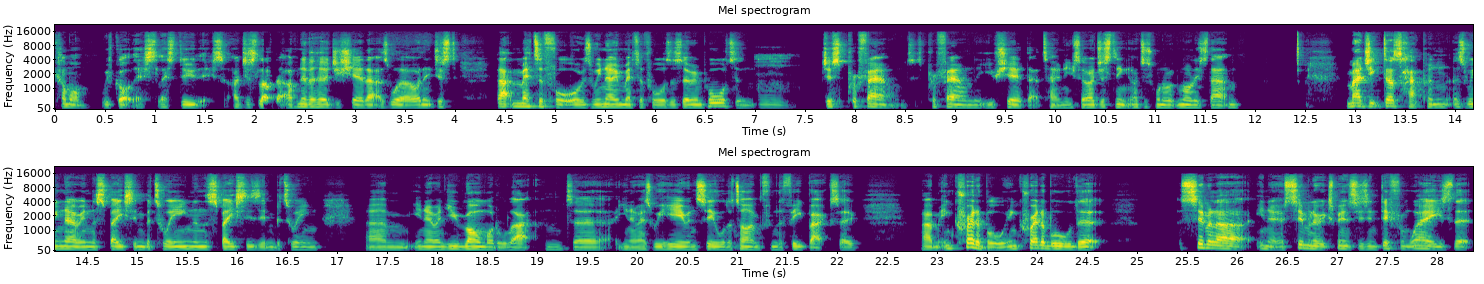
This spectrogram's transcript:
come on we've got this let's do this. I just love that. I've never heard you share that as well. And it just that metaphor as we know metaphors are so important mm. just profound. It's profound that you've shared that tony. So i just think i just want to acknowledge that and magic does happen, as we know, in the space in between and the spaces in between. Um, you know, and you role model that, and uh, you know, as we hear and see all the time from the feedback. So, um, incredible, incredible that similar, you know, similar experiences in different ways that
